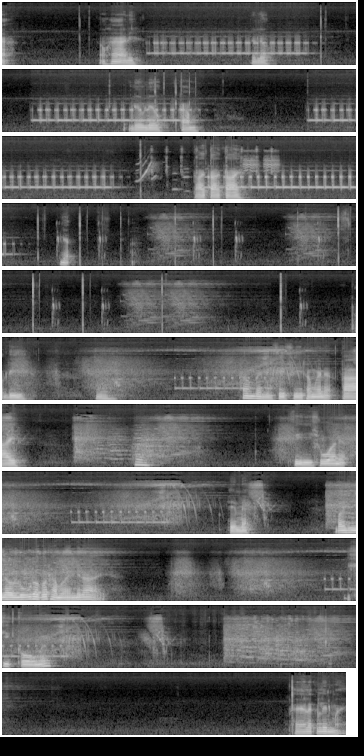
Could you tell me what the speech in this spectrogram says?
เอาห้าดิ เร็วเร็วเร็วกำตายตายตายเนี่ย ดีถ้ามันเป็นหนึ่งสี่สี่ทำไงเนี่ย ตายเฮ้ยสี่ชัวร์เนี่ย เห็นไหมบางทีเรารู้เราก็ทำอะไรไม่ได้ขี้โกงเลยแพ้แล้วก็เล่นใหม่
